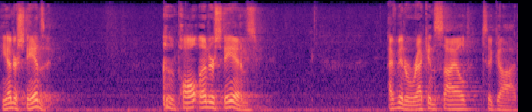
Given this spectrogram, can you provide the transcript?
he understands it. Paul understands I've been reconciled to God.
